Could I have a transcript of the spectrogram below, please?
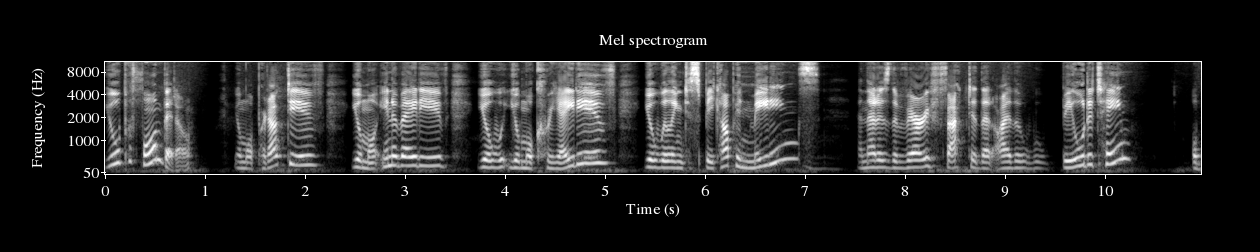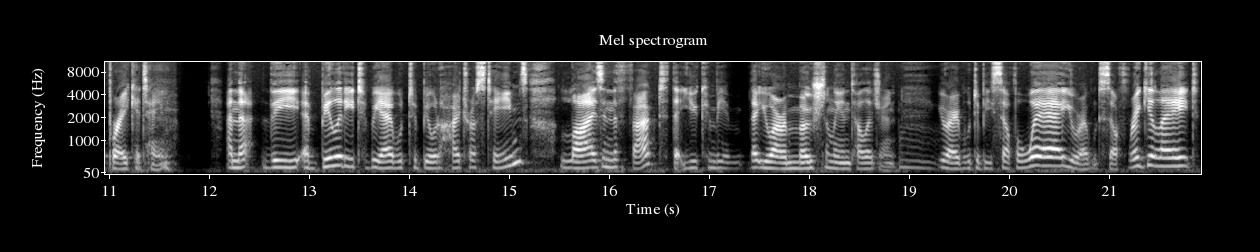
you'll perform better. You're more productive, you're more innovative, you're, you're more creative, you're willing to speak up in meetings. And that is the very factor that either will build a team or break a team. And that the ability to be able to build high trust teams lies in the fact that you can be that you are emotionally intelligent. Mm. You're able to be self-aware, you're able to self-regulate.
